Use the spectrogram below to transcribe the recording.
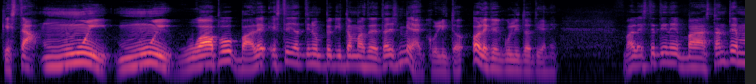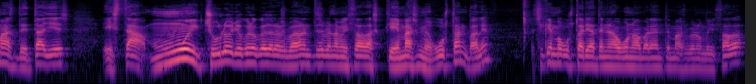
que está muy, muy guapo, ¿vale? Este ya tiene un poquito más de detalles. Mira el culito, ole qué culito tiene. ¿Vale? Este tiene bastante más detalles, está muy chulo, yo creo que de las variantes venomizadas que más me gustan, ¿vale? Sí que me gustaría tener alguna variante más venomizada,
